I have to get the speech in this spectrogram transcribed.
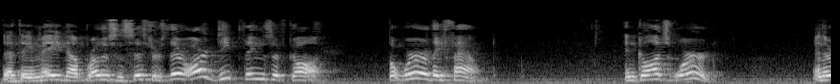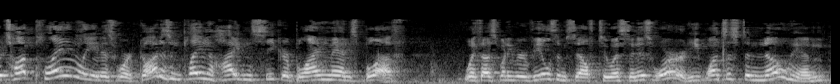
that they made. Now, brothers and sisters, there are deep things of God, but where are they found? In God's Word. And they're taught plainly in His Word. God isn't playing hide and seek or blind man's bluff with us when He reveals Himself to us in His Word. He wants us to know Him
